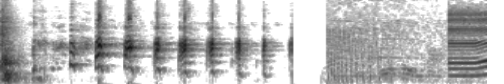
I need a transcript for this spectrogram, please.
Uh.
